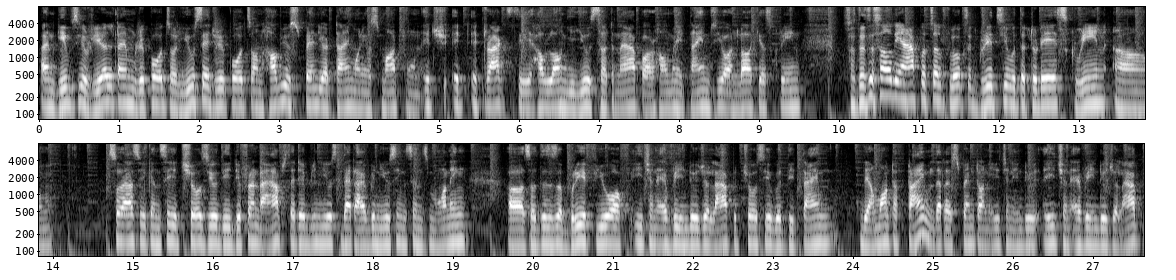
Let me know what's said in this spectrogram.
and gives you real-time reports or usage reports on how you spend your time on your smartphone. It, it, it tracks the how long you use certain app or how many times you unlock your screen. So this is how the app itself looks. It greets you with the today screen. Um, so as you can see, it shows you the different apps that have been used that I've been using since morning. Uh, so this is a brief view of each and every individual app. It shows you with the time, the amount of time that I spent on each and each and every individual app.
